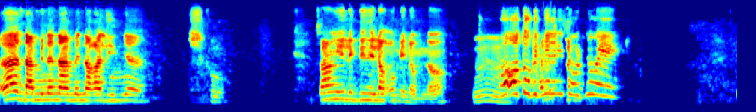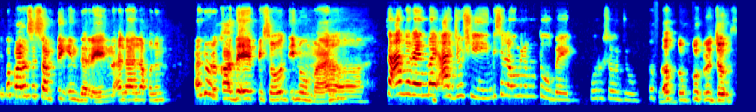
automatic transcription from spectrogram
Ah, ang dami na namin nakalinya. Diyos ko. Sa ang hilig din nilang uminom, no? Mm. Oo, tubig nila yung soju eh. Di ba parang sa Something in the Rain, naalala ko nun, ano, kada episode, inuman? Ah, Sa ano rin, may ajushi. Hindi sila uminom ng tubig. Puro soju. Oh, puro Diyos.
